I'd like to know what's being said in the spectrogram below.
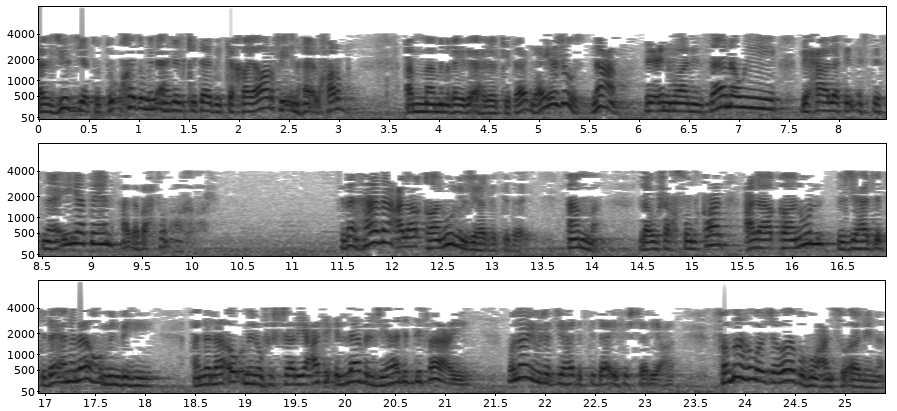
الجزية تؤخذ من أهل الكتاب كخيار في إنهاء الحرب. أما من غير أهل الكتاب لا يجوز. نعم بعنوان ثانوي بحالة استثنائية هذا بحث آخر. إذا هذا على قانون الجهاد الابتدائي. أما لو شخص قال على قانون الجهاد الابتدائي أنا لا أؤمن به. أنا لا أؤمن في الشريعة إلا بالجهاد الدفاعي ولا يوجد جهاد ابتدائي في الشريعة. فما هو جوابه عن سؤالنا؟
